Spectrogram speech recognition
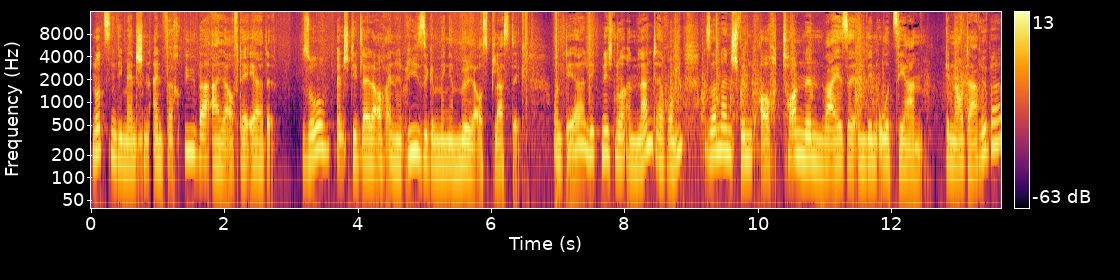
nutzen die Menschen einfach überall auf der Erde. So entsteht leider auch eine riesige Menge Müll aus Plastik. Und der liegt nicht nur an Land herum, sondern schwimmt auch tonnenweise in den Ozeanen. Genau darüber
